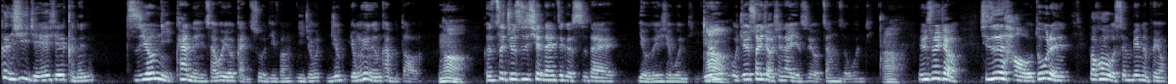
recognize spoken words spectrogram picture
更细节一些，可能只有你看了你才会有感触的地方，你就你就永远都看不到了。啊、可是这就是现在这个时代有的一些问题，因为嗯我觉得摔跤现在也是有这样子的问题。啊，因为摔跤其实好多人，包括我身边的朋友，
